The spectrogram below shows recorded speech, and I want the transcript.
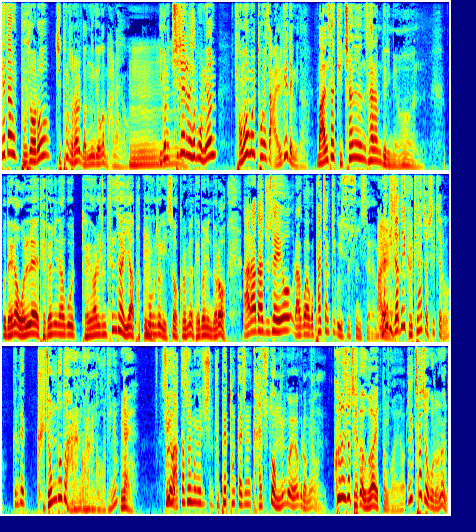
해당 부서로 직통 전화를 넣는 경우가 많아요. 음. 이거는 취재를 해보면 경험을 통해서 알게 됩니다. 만사 귀찮은 사람들이면 뭐 내가 원래 대변인하고 대화를 좀 튼 사이야 밥도 음. 먹은 적이 있어 그러면 대변인더러 알아다 주세요라고 하고 팔짱 끼고 있을 수는 있어요. 많은 네. 기자들이 그렇게 하죠, 실제로. 근데 그 정도도 안 한 거라는 거거든요. 네. 지금 그리고- 아까 설명해주신 그 패턴까지는 갈 수도 없는 거예요. 그러면 그래서 제가 의아했던 거예요. 1차적으로는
